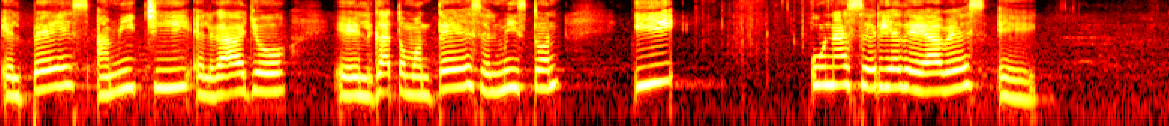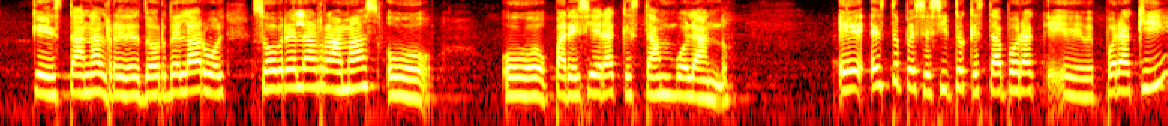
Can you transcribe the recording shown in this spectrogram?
el pez, amichi, el gallo, el gato montés, el miston y una serie de aves eh, que están alrededor del árbol, sobre las ramas o, pareciera que están volando. Eh, este pececito que está por aquí, eh, por aquí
